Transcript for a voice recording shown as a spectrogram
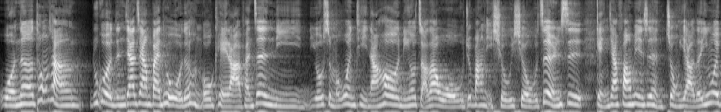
我呢，通常如果人家这样拜托我，都很 OK 啦。反正你有什么问题，然后你又找到我，我就帮你修一修。我这人是给人家方便是很重要的，因为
